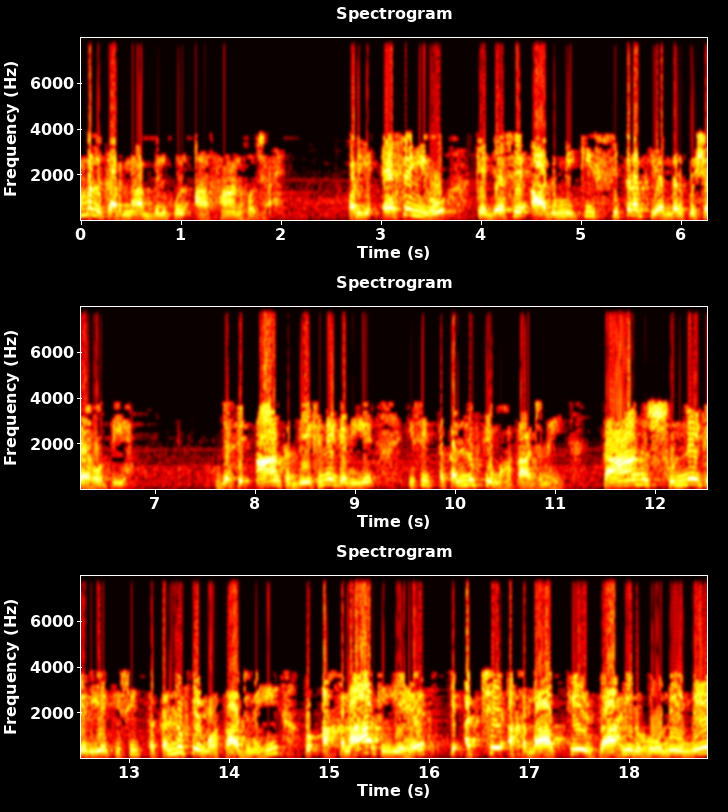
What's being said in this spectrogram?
عمل کرنا بالکل آسان ہو جائے۔ اور یہ ایسے ہی ہو کہ جیسے آدمی کی فطرت کے اندر کچھ شے ہوتی ہے، جیسے آنکھ دیکھنے کے لیے کسی تکلف کے محتاج نہیں، کان سننے کے لیے کسی تکلف کے محتاج نہیں، تو اخلاق یہ ہے کہ اچھے اخلاق کے ظاہر ہونے میں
